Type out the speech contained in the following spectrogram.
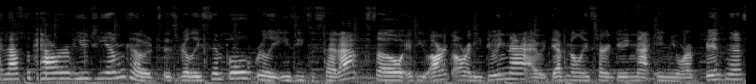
And that's the power of UTM codes. It's really simple, really easy to set up. So if you aren't already doing that, I would definitely start doing that in your business.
